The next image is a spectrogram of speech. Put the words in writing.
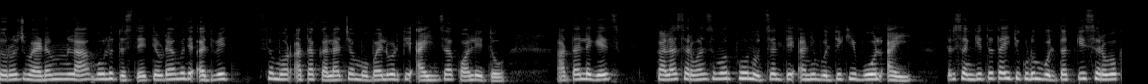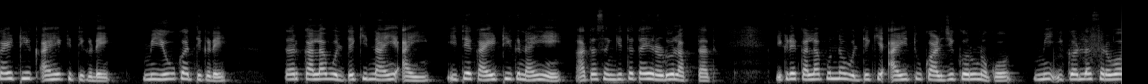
सरोज मॅडमला बोलत असते. तेवढ्यामध्ये अद्वैत समोर आता कलाच्या मोबाईलवरती आईचा कॉल येतो. आता लगेच कला सर्वांसमोर फोन उचलते आणि बोलते की बोल आई. तर संगीताताई तिकडून बोलतात की सर्व काही ठीक आहे की तिकडे? मी येऊ का तिकडे? तर कला बोलते की नाही आई इथे काही ठीक नाही आहे आता संगीताताई रडू लागतात. इकडे कला पुन्हा बोलते की आई तू काळजी करू नको. मी इकडलं सर्व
